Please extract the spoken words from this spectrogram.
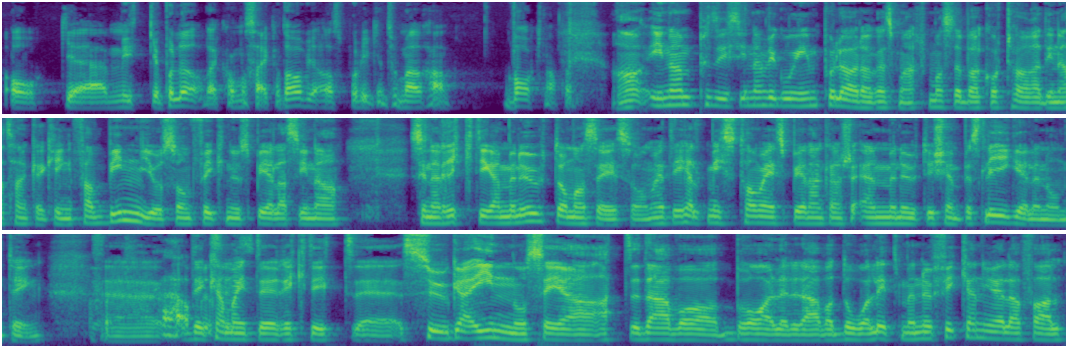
Och eh, mycket på lördag kommer säkert avgöras på vilket humör han vaknar på. Ja, innan, precis innan vi går in på lördagens match måste jag bara kort höra dina tankar kring Fabinho som fick nu spela sina, sina riktiga minuter om man säger så. Om jag inte helt misstar mig spelar han kanske en minut i Champions League eller någonting. Eh, ja, det kan man inte riktigt eh, suga in och säga att det där var bra eller det där var dåligt. Men nu fick han ju i alla fall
